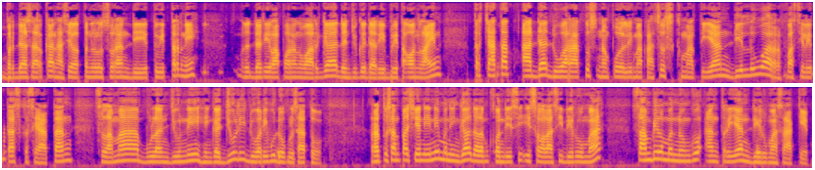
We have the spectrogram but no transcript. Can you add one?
berdasarkan hasil penelusuran di Twitter nih dari laporan warga dan juga dari berita online tercatat ada 265 kasus kematian di luar fasilitas kesehatan selama bulan Juni hingga Juli 2021. Ratusan pasien ini meninggal dalam kondisi isolasi di rumah sambil menunggu antrian di rumah sakit.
